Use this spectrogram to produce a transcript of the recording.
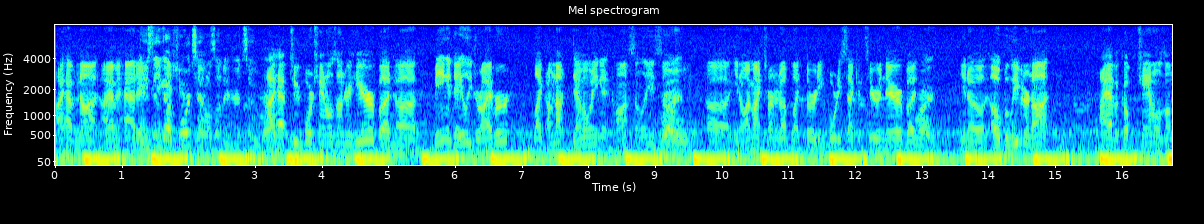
I have not. I haven't had any. you say you got issue. four channels under here too, right? I have two four channels under here, but uh, being a daily driver, like I'm not demoing it constantly, so Right. uh, you know I might turn it up like 30, 40 seconds here and there, but Right. you know, oh, believe it or not, I have a couple channels on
